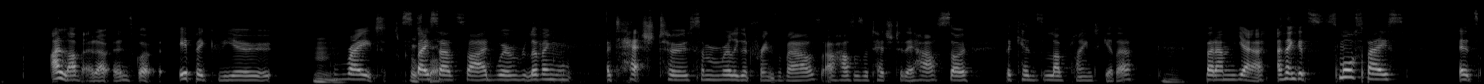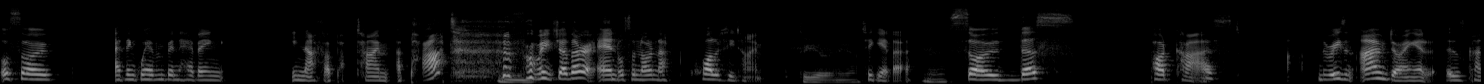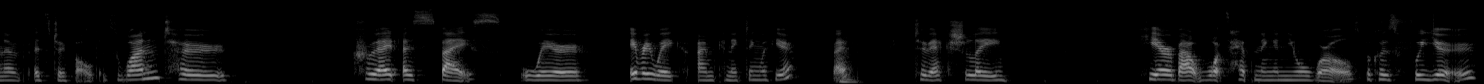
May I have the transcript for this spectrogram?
I love it. uh, It's got epic view, Mm. great cool space spot. outside. We're living attached to some really good friends of ours. Our house is attached to their house, so the kids love playing together. Mm. But um, yeah, I think it's small space. It's also, I think we haven't been having enough ap- time apart Mm. from each other, and also not enough quality time together yeah together. Yeah. So this podcast, the reason I'm doing it is kind of it's twofold. It's one to create a space where every week I'm connecting with you, babe, to actually hear about what's happening in your world because for you,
